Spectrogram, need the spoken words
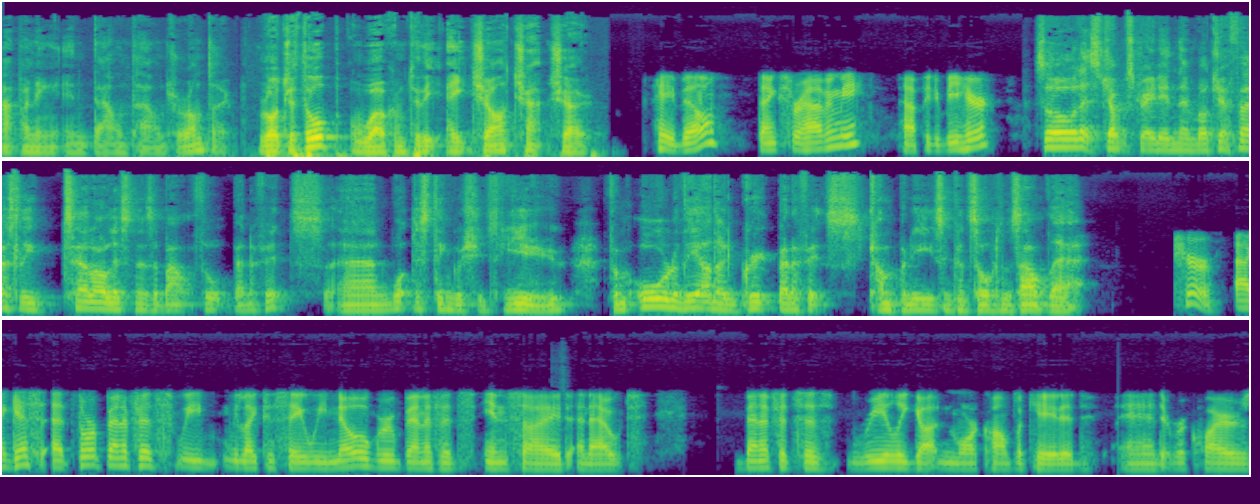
happening in downtown Toronto. Roger Thorpe, welcome to the HR Chat Show. Hey, Bill. Thanks for having me. Happy to be here. So let's jump straight in then, Roger. Firstly, tell our listeners about Thorpe Benefits and what distinguishes you from all of the other group benefits companies and consultants out there. Sure. I guess at Thorpe Benefits, we, we like to say we know group benefits inside and out. Benefits has really gotten more complicated and it requires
